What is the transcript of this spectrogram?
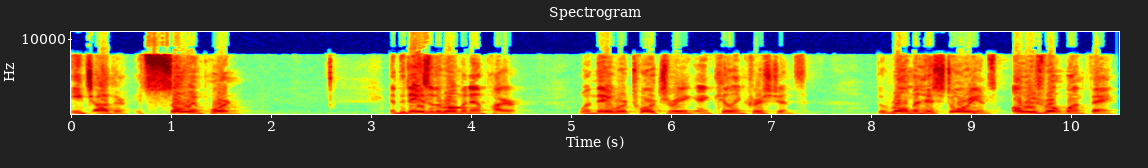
each other. It's so important. In the days of the Roman Empire, when they were torturing and killing Christians, the Roman historians always wrote one thing.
